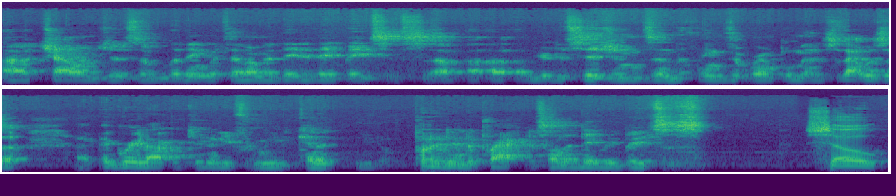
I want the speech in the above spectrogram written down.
uh, challenges of living with it on a day-to-day basis uh, uh, of your decisions and the things that were implemented. So that was a, a great opportunity for me to kind of you know, put it into practice on a daily basis. So,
